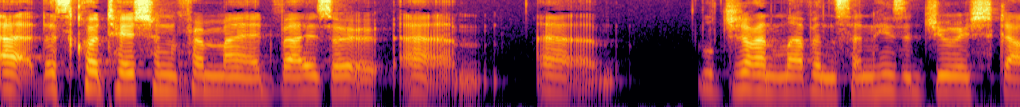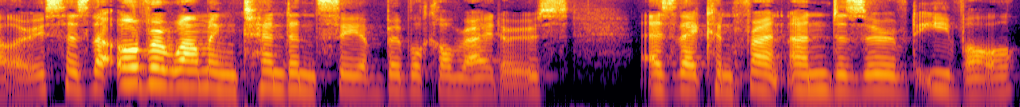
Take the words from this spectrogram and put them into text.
uh, this quotation from my advisor. Um, um, Jon Levenson, he's a Jewish scholar. He says the overwhelming tendency of biblical writers as they confront undeserved evil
